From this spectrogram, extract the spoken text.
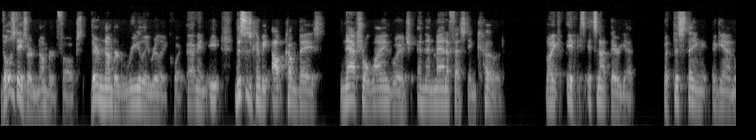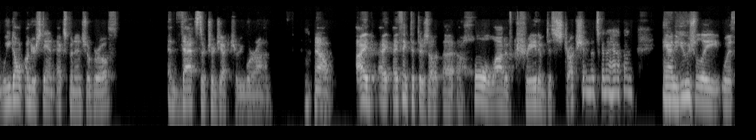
those days are numbered folks. They're numbered really really quick. I mean this is going to be outcome based natural language and then manifesting code. Like it's it's not there yet. But this thing again we don't understand exponential growth and that's the trajectory we're on. Mm-hmm. now I, I, I think that there's a, a whole lot of creative destruction that's going to happen. And usually with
